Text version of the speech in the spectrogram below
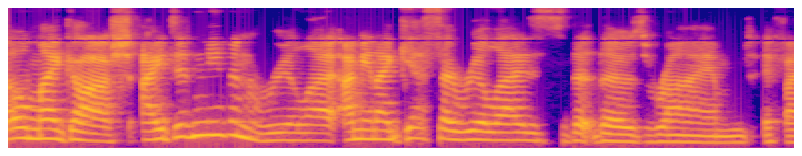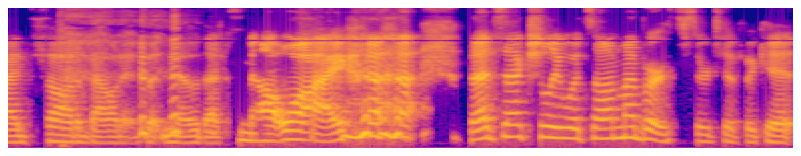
Oh my gosh. I didn't even realize. I mean, I guess I realized that those rhymed if I'd thought about it, but no, that's not why. that's actually what's on my birth certificate.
